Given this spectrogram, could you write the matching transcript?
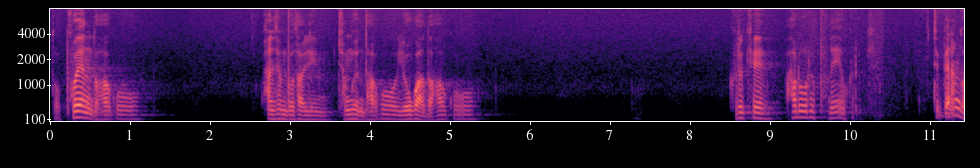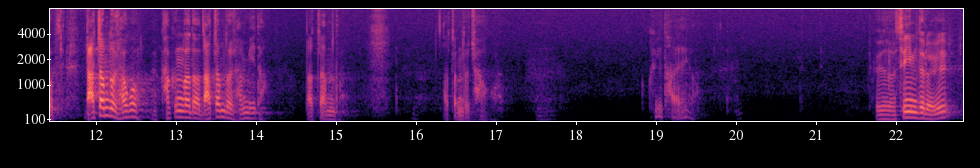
또 포행도 하고 관세음보살님 정근도 하고 요가도 하고 그렇게 하루를 보내요. 그렇게 특별한 거 없어요. 낮잠도 자고 가끔가다 낮잠도 잡니다. 낮잠도 낮잠도 자고 그게 다예요. 그래서 스님들을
